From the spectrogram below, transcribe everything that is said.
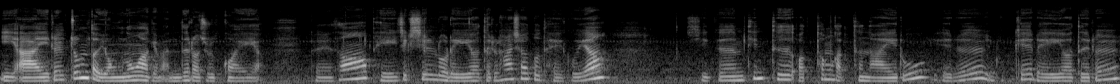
이 아이를 좀 더 영롱하게 만들어 줄 거예요. 그래서 베이직 실로 layered를 하셔도 되고요. 지금 틴트 어텀 같은 아이로 얘를 이렇게 layered를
